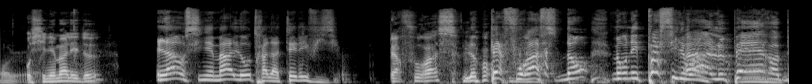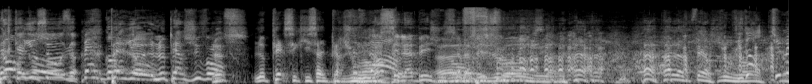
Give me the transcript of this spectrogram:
Au cinéma, les deux? L'un au cinéma, l'autre à la télévision. Père Fouras Le père Fouras, non, mais on n'est pas si loin. Ah, le père, père quelque chose le père Père- Goriot. euh, Le père Jouvence. Le père, c'est qui ça, le père Jouvence Non, c'est l'abbé Jouvence. l'abbé Jouvence. le père Dis donc, tu mets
